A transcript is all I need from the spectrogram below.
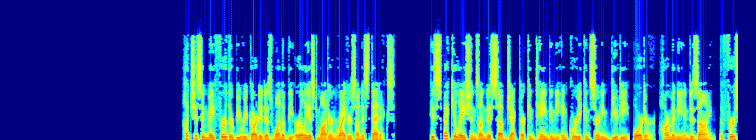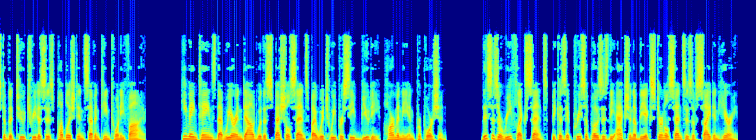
Hutcheson may further be regarded as one of the earliest modern writers on aesthetics. His speculations on this subject are contained in the Inquiry Concerning Beauty, Order, Harmony and Design, the first of the two treatises published in 1725. He maintains that we are endowed with a special sense by which we perceive beauty, harmony and proportion. This is a reflex sense, because it presupposes the action of the external senses of sight and hearing.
